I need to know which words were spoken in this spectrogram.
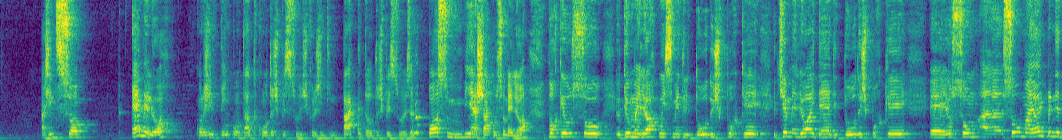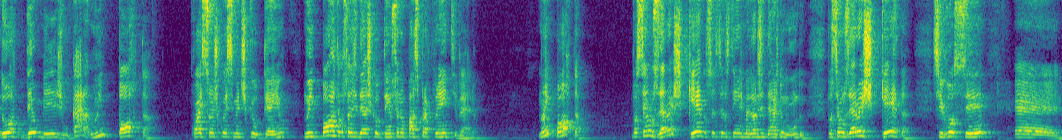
A gente só é melhor quando a gente tem contato com outras pessoas, quando a gente impacta outras pessoas. Eu não posso me achar que eu sou melhor porque eu sou, eu tenho o melhor conhecimento de todos, porque eu tinha a melhor ideia de todas, porque é, eu sou, uh, sou o maior empreendedor de eu mesmo. Cara, não importa quais são os conhecimentos que eu tenho, não importa quais são as ideias que eu tenho, você não passa para frente, velho. Não importa. Você é um zero à esquerda se você tem as melhores ideias do mundo. Você é um zero à esquerda se você é,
